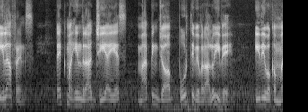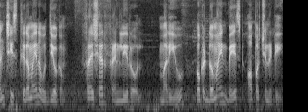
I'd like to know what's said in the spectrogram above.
ఇలా friends tech Mahindra GIS mapping job పూర్తి వివరాలు ఇవే. ఇది ఒక మంచి స్థిరమైన ఉద్యోగం ఫ్రెషర్ ఫ్రెండ్లీ రోల్ మరియు ఒక డొమైన్ బేస్డ్ ఆపర్చునిటీ.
